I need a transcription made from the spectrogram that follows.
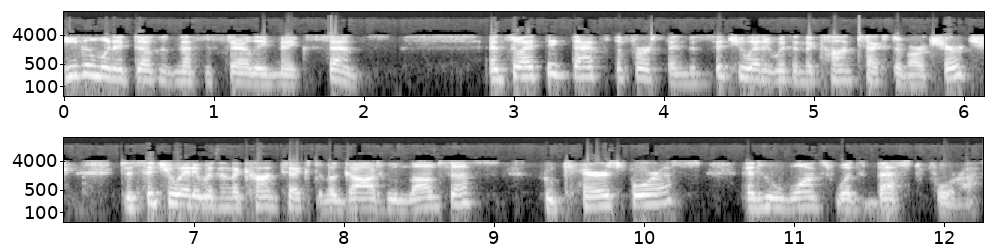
even when it doesn't necessarily make sense. And so I think that's the first thing to situate it within the context of our church, to situate it within the context of a God who loves us, who cares for us, and who wants what's best for us.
